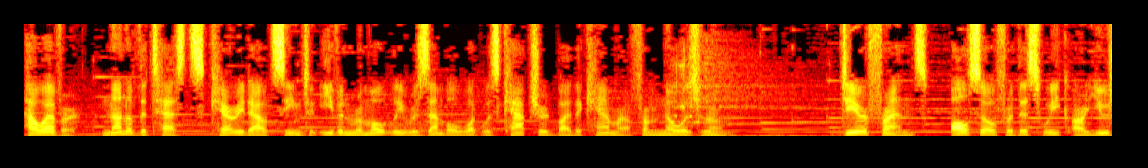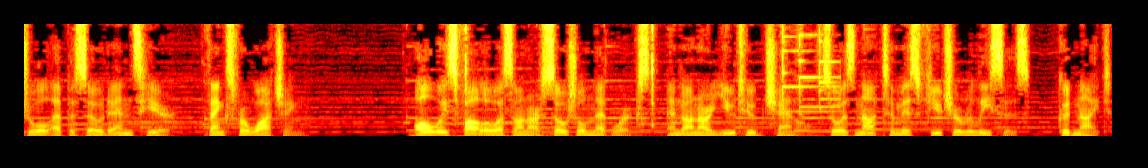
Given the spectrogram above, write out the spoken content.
However, none of the tests carried out seem to even remotely resemble what was captured by the camera from Noah's room. Dear friends, also for this week our usual episode ends here, thanks for watching. Always follow us on our social networks and on our YouTube channel so as not to miss future releases, good night.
